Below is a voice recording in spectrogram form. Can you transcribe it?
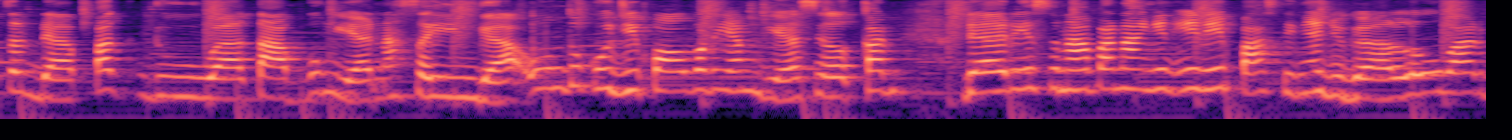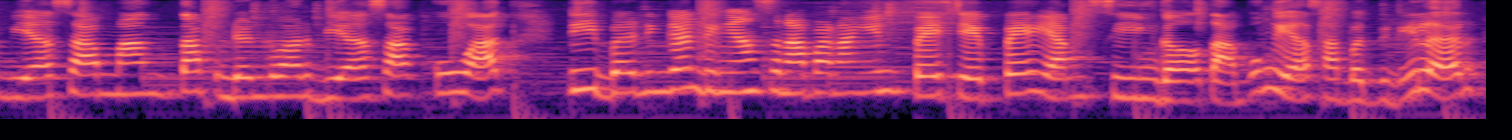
terdapat dua tabung ya. Nah, sehingga untuk uji power yang dihasilkan dari senapan angin ini pastinya juga luar biasa mantap dan luar biasa kuat dibandingkan dengan senapan angin PCP yang single tabung ya sahabat bediler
